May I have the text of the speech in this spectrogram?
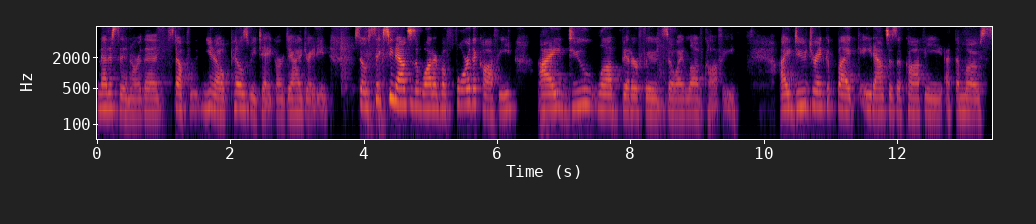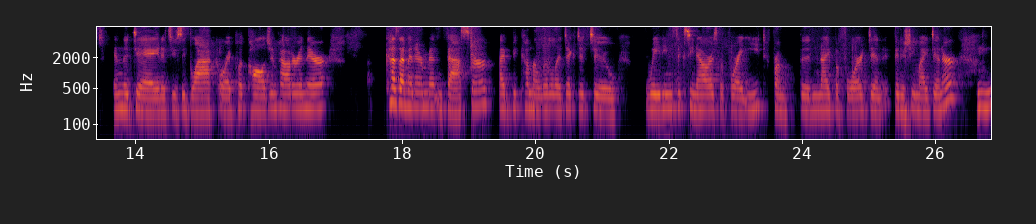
medicine or the stuff you know pills we take are dehydrating. So 16 ounces of water before the coffee i do love bitter food so i love coffee. I do drink like eight ounces of coffee at the most in the day and it's usually black or i put collagen powder in there. Because i'm an intermittent faster i've become a little addicted to waiting 16 hours before I eat from the night before din- finishing my dinner. Mm-hmm.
